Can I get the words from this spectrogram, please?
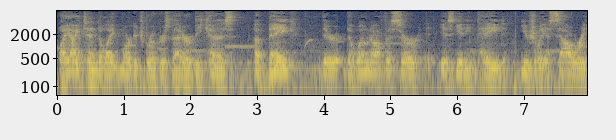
Why I tend to like mortgage brokers better because a bank the loan officer is getting paid usually a salary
